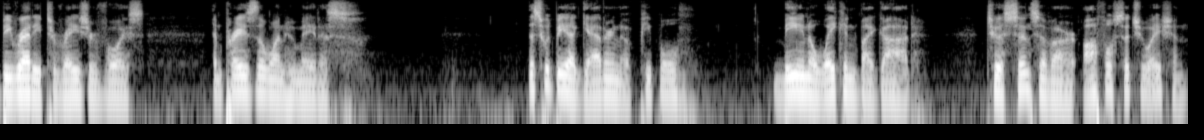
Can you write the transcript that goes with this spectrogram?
Be ready to raise your voice and praise the one who made us. This would be a gathering of people being awakened by God to a sense of our awful situation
